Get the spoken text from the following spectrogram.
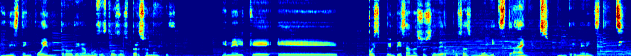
en este encuentro, digamos, de estos dos personajes, en el que eh, pues empiezan a suceder cosas muy extrañas en primera instancia.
